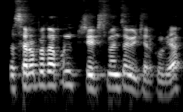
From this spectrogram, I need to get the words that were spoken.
तर सर्वप्रथम आपण स्टेट्समॅनचा विचार करूया.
